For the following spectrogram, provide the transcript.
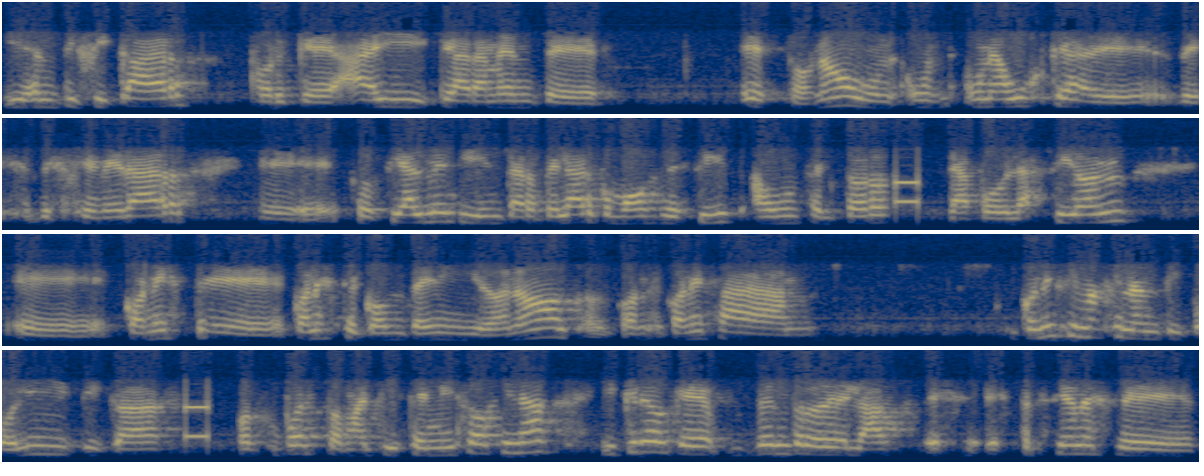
identificar porque hay claramente esto, ¿no? una búsqueda de, generar socialmente y interpelar, como vos decís, a un sector de la población eh, con este con este contenido, ¿no? Con, esa con esa imagen antipolítica, por supuesto machista y misógina, y creo que dentro de las expresiones de,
